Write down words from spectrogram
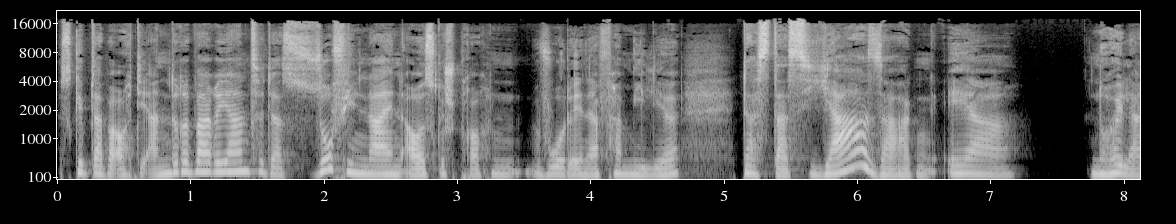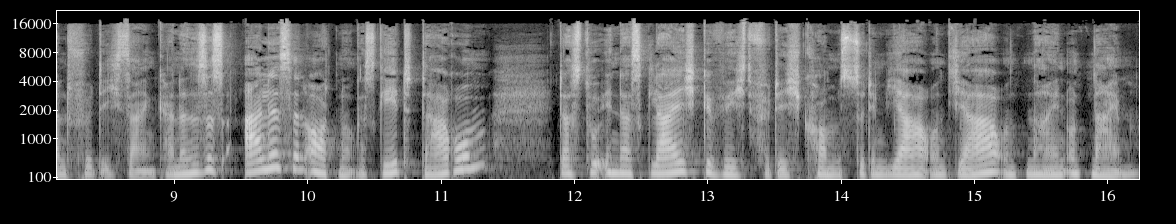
Es gibt aber auch die andere Variante, dass so viel Nein ausgesprochen wurde in der Familie, dass das Ja sagen eher Neuland für dich sein kann. Dann ist es alles in Ordnung. Es geht darum, dass du in das Gleichgewicht für dich kommst zu dem Ja und Ja und Nein und Nein.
